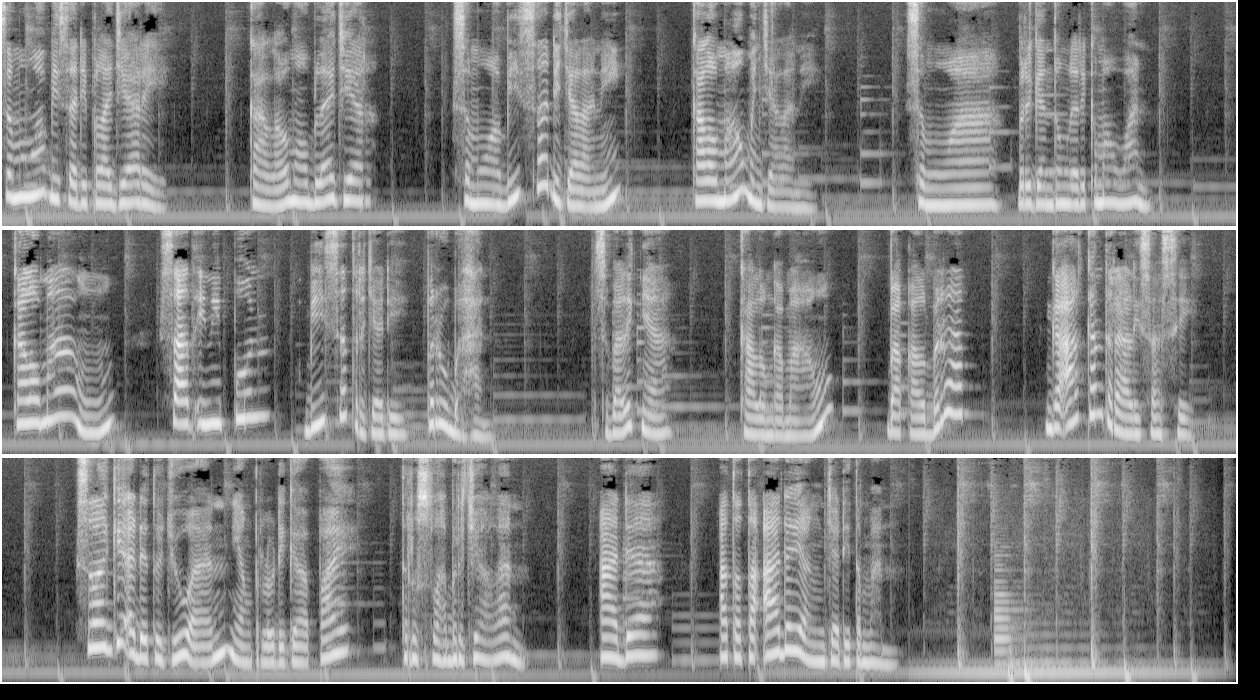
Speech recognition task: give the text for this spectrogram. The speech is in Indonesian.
Semua bisa dipelajari kalau mau belajar. Semua bisa dijalani kalau mau menjalani. Semua bergantung dari kemauan. Kalau mau, saat ini pun bisa terjadi perubahan. Sebaliknya, kalau nggak mau, bakal berat, nggak akan terrealisasi. Selagi ada tujuan yang perlu digapai, teruslah berjalan. Ada atau tak ada yang jadi teman.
